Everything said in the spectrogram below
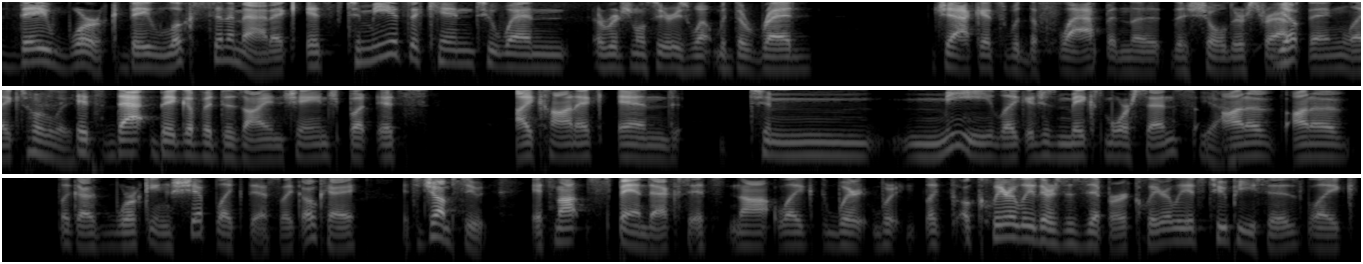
they work. They look cinematic. It's to me, it's akin to when original series went with the red jackets with the flap and the the shoulder strap Yep. thing. Like Totally. it's that big of a design change, but it's iconic and to m- me, like it just makes more sense Yeah. on a on a like a working ship like this. Like okay, it's a jumpsuit. It's not spandex. It's not like where, where like oh, clearly there's a zipper. Clearly it's two pieces. Like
